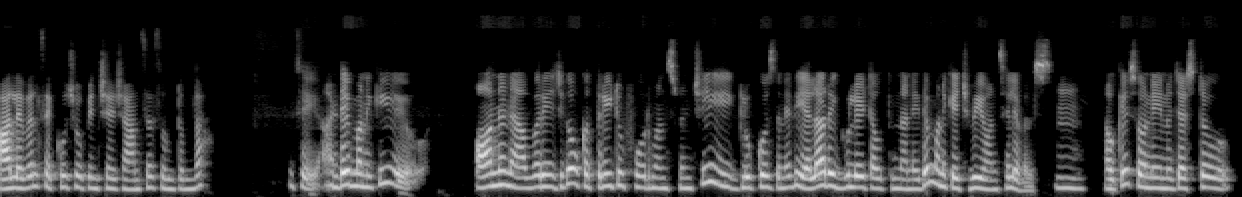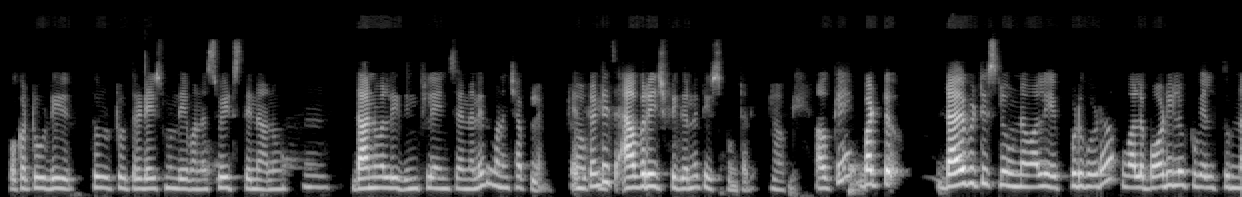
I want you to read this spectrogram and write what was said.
ఆ లెవెల్స్ ఎక్కువ చూపించే ఛాన్సెస్ ఉంటుందా? అంటే మనకి ఆన్ అండ్ యావరేజ్గా ఒక త్రీ టు ఫోర్ మంత్స్ నుంచి గ్లూకోజ్ అనేది ఎలా రెగ్యులేట్ అవుతుంది అనేది మనకి హెచ్బివన్సీ లెవెల్స్. ఓకే సో నేను జస్ట్ ఒక two day two two three days ముందు ఏమైనా స్వీట్స్ తిన్నాను. దానివల్ల ఇది ఇన్ఫ్లుయెన్స్ అనేది మనం చెప్పలేం. ఎందుకంటే యావరేజ్ ఫిగర్ని తీసుకుంటది. ఓకే. బట్ డయాబెటీస్లో ఉన్న వాళ్ళు ఎప్పుడు కూడా వాళ్ళ బాడీలోకి వెళ్తున్న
